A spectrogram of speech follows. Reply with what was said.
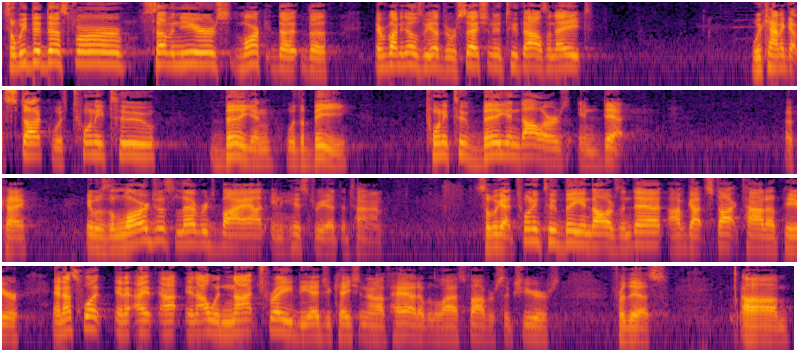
So we did this for seven years. Mark the, the everybody knows we had the recession in 2008. We kind of got stuck with 22 billion with a B, 22 billion dollars in debt. Okay? It was the largest leverage buyout in history at the time. So we got $22 billion in debt. I've got stock tied up here. And that's what, and I, I, and I would not trade the education that I've had over the last five or six years for this. Um,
